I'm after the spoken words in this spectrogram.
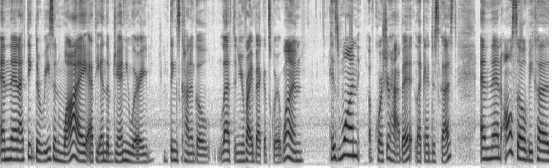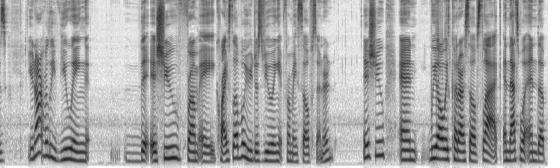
And then I think the reason why at the end of January things kind of go left and you're right back at square one is one, of course, your habit, like I discussed, and then also because you're not really viewing the issue from a Christ level, you're just viewing it from a self centered issue. And we always cut ourselves slack. And that's what end up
